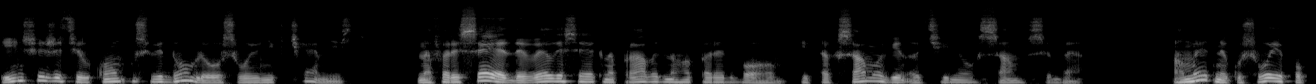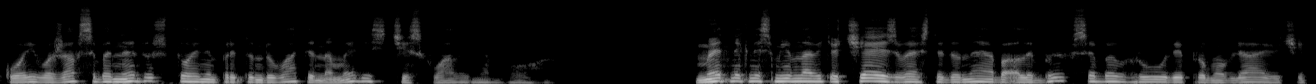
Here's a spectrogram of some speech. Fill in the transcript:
Інший же цілком усвідомлював свою нікчемність. На фарисея дивилися як на праведного перед Богом, і так само він оцінював сам себе. А митник у своїй покорі вважав себе недостойним претендувати на милість чи схвалення Бога. Митник не смів навіть очей звести до неба, але бив себе в груди, промовляючи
